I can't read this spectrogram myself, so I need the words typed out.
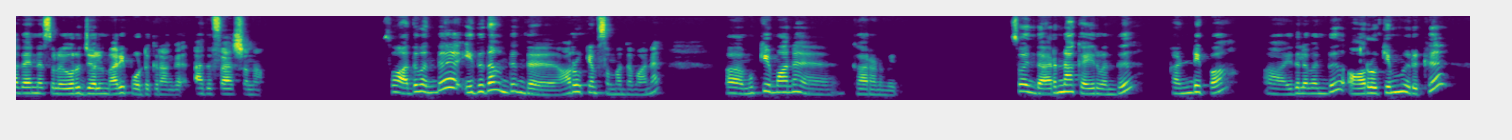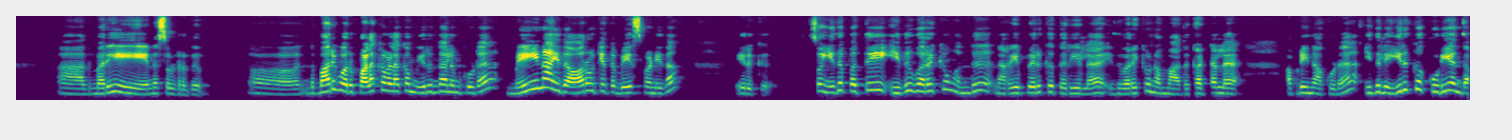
அதை என்ன சொல்ல ஒரு ஜுவல் மாதிரி போட்டுக்கிறாங்க. அது ஃபேஷனா. ஸோ அது வந்து இதுதான் வந்து இந்த ஆரோக்கியம் சம்பந்தமான முக்கியமான காரணம் இது. ஸோ இந்த அருணா கயிறு வந்து கண்டிப்பாக இதில் வந்து ஆரோக்கியமும் இருக்குது அது மாதிரி என்ன சொல்கிறது இந்த மாதிரி ஒரு பழக்கவழக்கம் இருந்தாலும் கூட, மெயினாக இது ஆரோக்கியத்தை பேஸ் பண்ணி தான் இருக்குது ஸோ இதை பற்றி இது வரைக்கும் வந்து நிறைய பேருக்கு தெரியல. இதுவரைக்கும் நம்ம அதை கட்டலை அப்படின்னா கூட, இதில் இருக்கக்கூடிய இந்த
